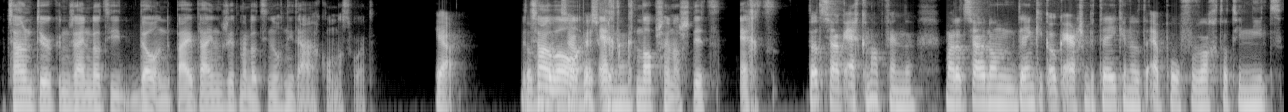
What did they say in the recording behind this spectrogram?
Het zou natuurlijk kunnen zijn dat hij wel in de pijpleiding zit, maar dat hij nog niet aangekondigd wordt. Ja. Het Dat- zou dat wel echt kunnen. knap zijn als dit echt... Dat zou ik echt knap vinden. Maar dat zou dan denk ik ook ergens betekenen dat Apple verwacht dat hij niet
